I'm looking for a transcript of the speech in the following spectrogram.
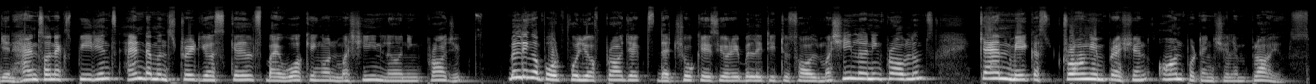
Gain hands on experience and demonstrate your skills by working on machine learning projects. Building a portfolio of projects that showcase your ability to solve machine learning problems can make a strong impression on potential employers.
